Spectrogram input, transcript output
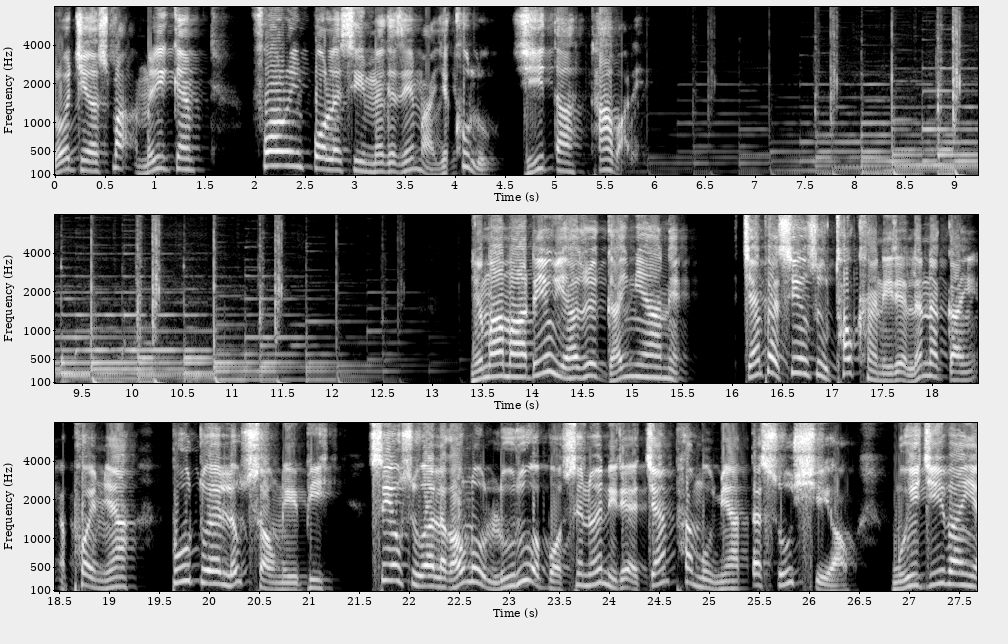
Rogers မှ American Foreign Policy Magazine မှာယခုလိုရေးသားထားပါတယ်မြန်မာမှာတရုတ်ရာဇဝတ်ဂိုင်းများနဲ့အကျန်းဖက်စေအုပ်စုထောက်ခံနေတဲ့လက်နက်ကိုင်အဖွဲ့များပူးတွဲလှုပ်ဆောင်နေပြီးစေအုပ်စုအား၎င်းတို့လူမှုအပေါ်ဆင်နွှဲနေတဲ့အကြမ်းဖက်မှုများတက်ဆိုးရှည်အောင်ငွေကြေးပိုင်းရ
